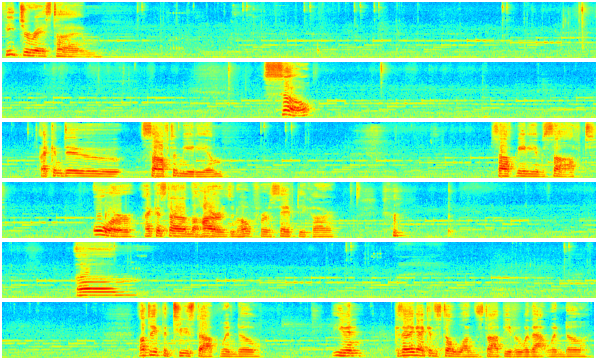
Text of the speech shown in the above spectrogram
Feature race time. So, I can do soft to medium. Soft, medium, soft. Or I can start on the hards and hope for a safety car. um, I'll take the two stop window. Even, because I think I can still one stop even with that window.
